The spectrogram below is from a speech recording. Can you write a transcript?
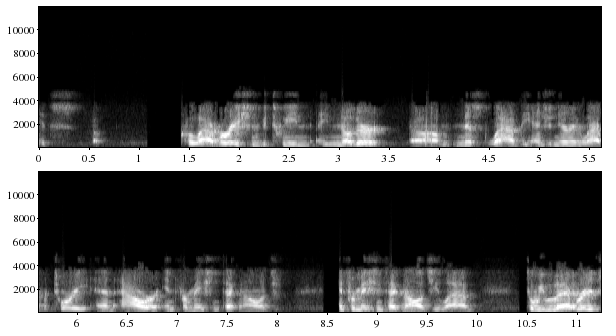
It's collaboration between another um, NIST lab, the engineering laboratory, and our information technology lab. So we leverage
